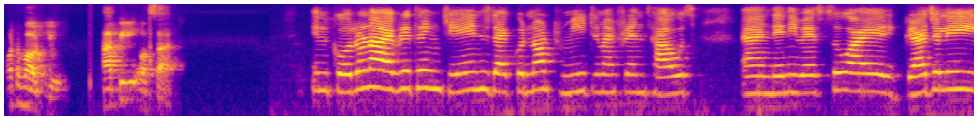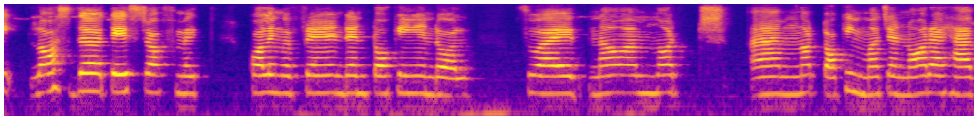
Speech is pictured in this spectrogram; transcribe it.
What about you? Happy or sad? in corona everything changed i could not meet in my friend's house and anyway so i gradually lost the taste of my calling my friend and talking and all so i now i'm not i'm not talking much and nor i have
